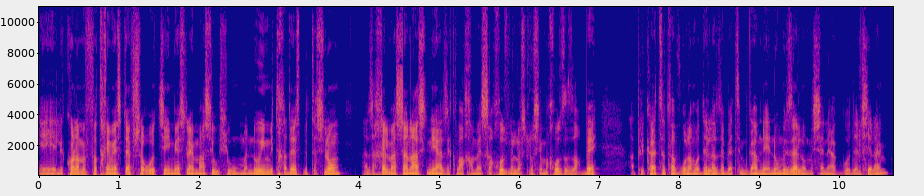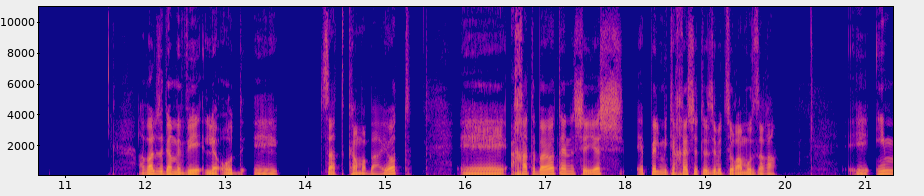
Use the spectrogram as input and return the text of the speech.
אה, לכל המפתחים יש את האפשרות שאם יש להם משהו שהוא מנוי מתחדש בתשלום, אז החל מהשנה השנייה זה כבר 15% ולא 30%, אז הרבה אפליקציות עברו למודל הזה בעצם גם נהנו מזה, לא משנה הגודל שלהם. אבל זה גם מביא לעוד אה, קצת כמה בעיות. אה, אחת הבעיות הן שיש, אפל מתייחסת לזה בצורה מוזרה. אה, אם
